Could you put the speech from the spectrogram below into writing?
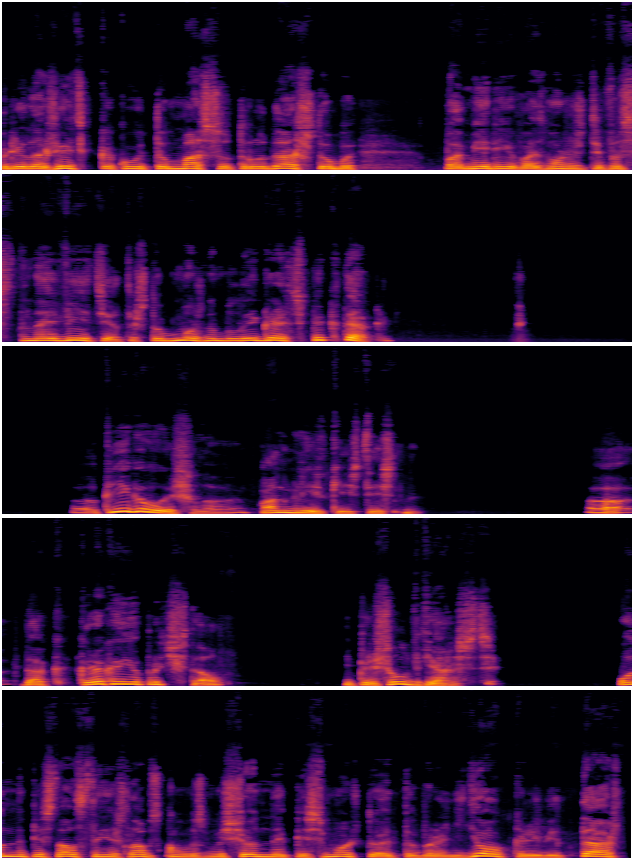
приложить какую-то массу труда, чтобы по мере возможности восстановить это, чтобы можно было играть в спектакль. Э, книга вышла, по-английски, естественно. А, так, Крэг ее прочитал – и пришел в ярость. Он написал Станиславскому возмущенное письмо, что это вранье, клевета, что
